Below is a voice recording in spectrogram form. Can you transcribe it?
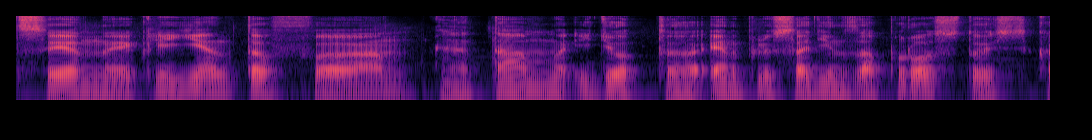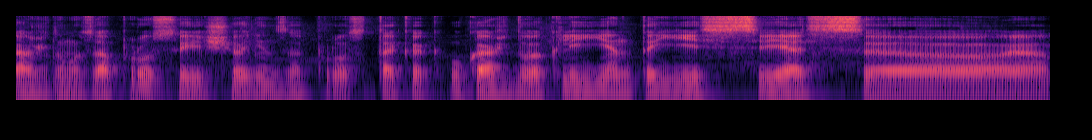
цены клиентов, э, там идет n плюс один запрос, то есть каждому запросу еще один запрос, так как у каждого клиента есть связь с э,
